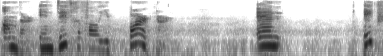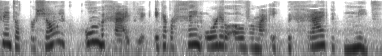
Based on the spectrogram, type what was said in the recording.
ander? In dit geval je partner. Ik vind dat persoonlijk onbegrijpelijk. Ik heb er geen oordeel over, maar ik begrijp het niet.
